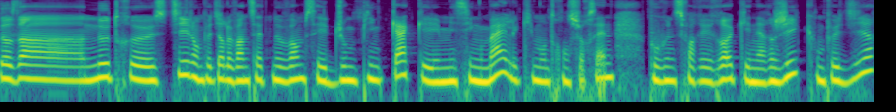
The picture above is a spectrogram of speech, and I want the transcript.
Dans un autre style, on peut dire le 27 novembre, c'est Jumping Cack et Missing Mile qui monteront sur scène pour une soirée rock énergique, on peut dire.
